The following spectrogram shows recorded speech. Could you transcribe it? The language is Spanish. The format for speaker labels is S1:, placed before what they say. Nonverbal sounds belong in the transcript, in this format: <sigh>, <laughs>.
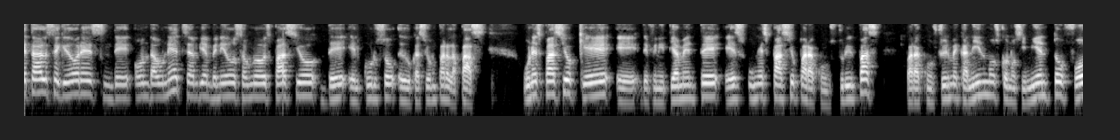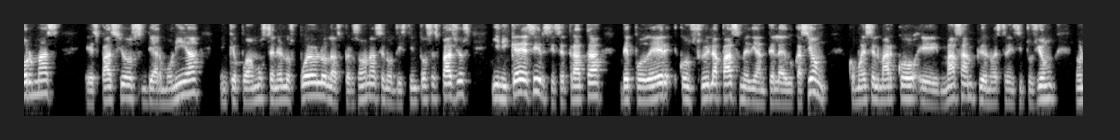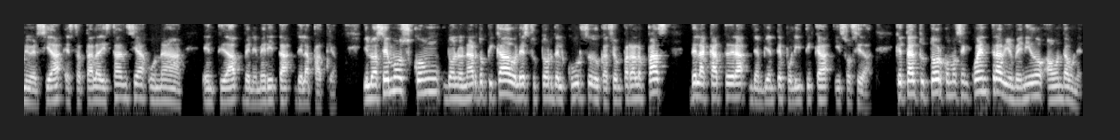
S1: ¿Qué tal, seguidores de Onda UNED? Sean bienvenidos a un nuevo espacio del curso Educación para la Paz. Un espacio que eh, definitivamente es un espacio para construir paz, para construir mecanismos, conocimiento, formas, espacios de armonía en que podamos tener los pueblos, las personas en los distintos espacios y ni qué decir si se trata de poder construir la paz mediante la educación, como es el marco eh, más amplio de nuestra institución, la Universidad Estatal a Distancia, una entidad benemérita de la patria. Y lo hacemos con don Leonardo Picado, él es tutor del curso Educación para la Paz de la Cátedra de Ambiente, Política y Sociedad. ¿Qué tal, tutor? ¿Cómo se encuentra? Bienvenido a Onda UNED.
